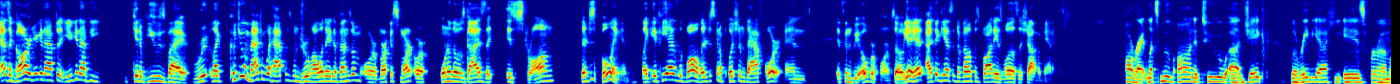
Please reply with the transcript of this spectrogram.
as a guard, you're gonna have to you're gonna have to get abused by like. Could you imagine what happens when Jrue Holiday defends him, or Marcus Smart, or one of those guys that is strong? They're just bullying him. Like if he has the ball, they're just gonna push him to half court, and it's going to be over for him. So yeah, yeah, I think he has to develop his body as well as his shot mechanics. All right, let's move on to uh, Jake LaRavia. He is from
